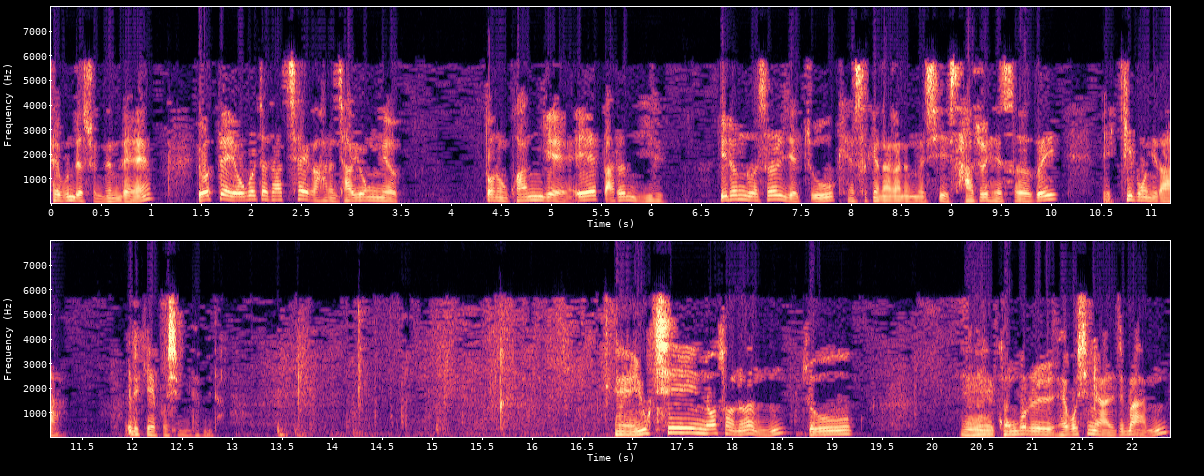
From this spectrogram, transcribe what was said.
세분될 수 있는데 요때 요 글자 자체가 하는 작용력 또는 관계에 따른 일. 이런 것을 이제 쭉 해석해 나가는 것이 사주 해석의 기본이다 이렇게 보시면 됩니다. 예, 육신 요소는 쭉 예, 공부를 해보시면 알지만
